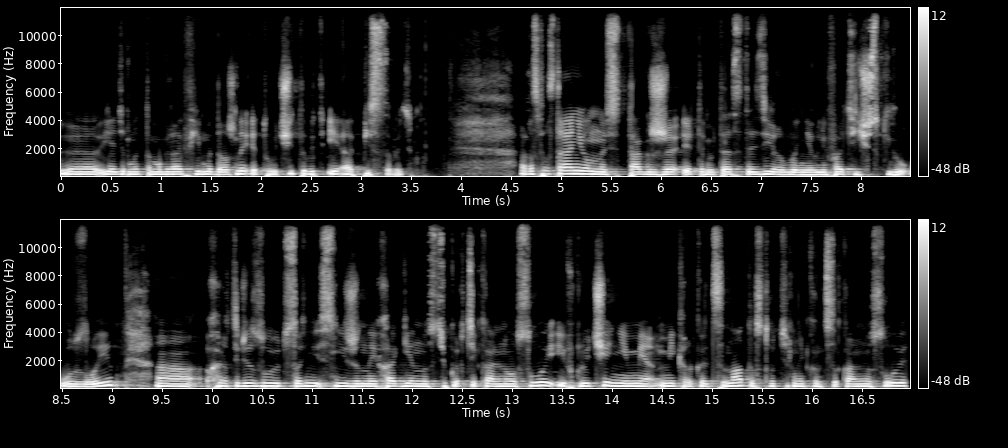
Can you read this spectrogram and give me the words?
э, томографией, мы должны это учитывать и описывать. Распространенность также это метастазирование в лимфатические узлы, а, характеризуются сниженной эхогенностью кортикального слоя и включением микрокальцинатов в структурные кортикальные слои,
